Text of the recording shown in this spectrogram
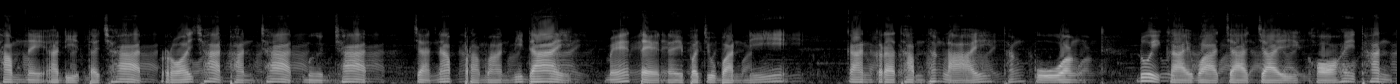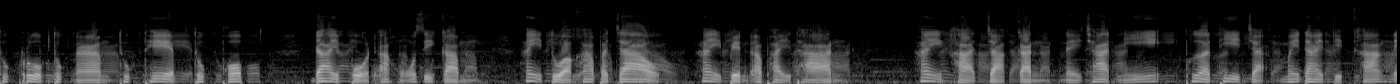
ทำในอดีตชาติร้อยชาติพันชาติหมื่นชาติ จะนับประมาณไม่ได้ แม้แต่ในปัจจุบันนี้ การกระทำทั้งหลายทั้งปวง ด้วยกายวาจาใจขอให้ท่านทุกรูปทุกนาม ทุกเทพ ทุกภพได้โปรดอโหสิกรรม ให้ตัวข้าพเจ้า ให้เป็นอภัยทาน ให้ขาดจากกันในชาตินี้เพื่อที่จะไม่ได้ติดค้างใน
